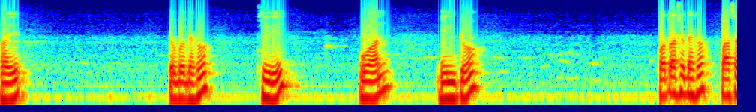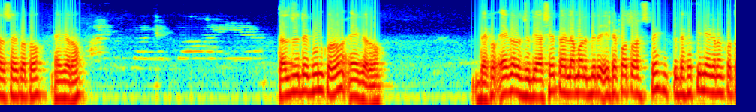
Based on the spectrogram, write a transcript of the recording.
five তারপর দেখো থ্রি ওয়ান ইন্টু কত আসে দেখো? পাঁচ ছয় কত? এগারো। তাহলে যদি গুণ করো, এগারো। দেখো, এগারো যদি আসে, তাহলে আমাদের এটা কত আসবে? একটু দেখো, তিন এগারো কত?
